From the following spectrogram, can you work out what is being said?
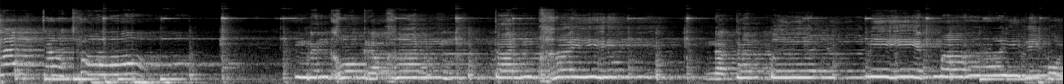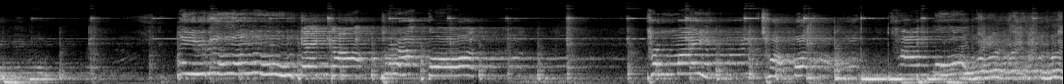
ชันเจ้าโทนั้นคงกระพันกันภัย ทั้งปืนมีดไม้ได้หมดไอเรื่องแกกะพระโกฏท่านไม่ชอบบททางหมูเฮ้ยเฮ้ยเฮ้ย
